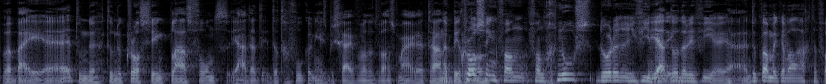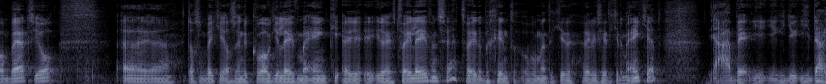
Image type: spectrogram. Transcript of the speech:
Waarbij uh, toen, de, toen de crossing plaatsvond, ja, dat, dat gevoel kan ik niet eens beschrijven wat het was. Maar uh, tranen Een crossing van, van Gnoes door de rivier. Ja, door de rivier, ja. En toen kwam ik er wel achter van Bert, joh. Uh, dat is een beetje als in de quote: je leeft maar één keer. Uh, iedereen heeft twee levens. Hè? tweede begint op het moment dat je realiseert dat je er maar eentje hebt. Ja, je, je, je, daar,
